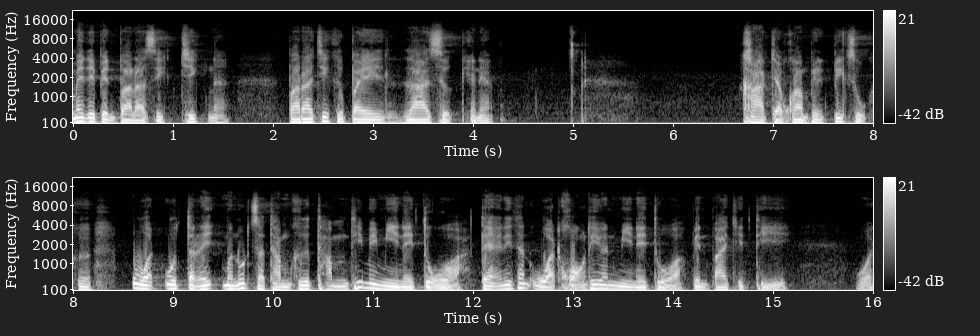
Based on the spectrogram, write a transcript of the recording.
ไม่ได้เป็นปาราชิกชิกนะปาราชิกคือไปลาศึกอย่างนี้ขาดจากความเป็นภิกษุคือ อวดอุตริมนุษยธรรมคือธรรมที่ไม่มีในตัว แต่อันนี้ท่านอวดของที่มันมีในตัว เป็นปาจิตตีอวด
